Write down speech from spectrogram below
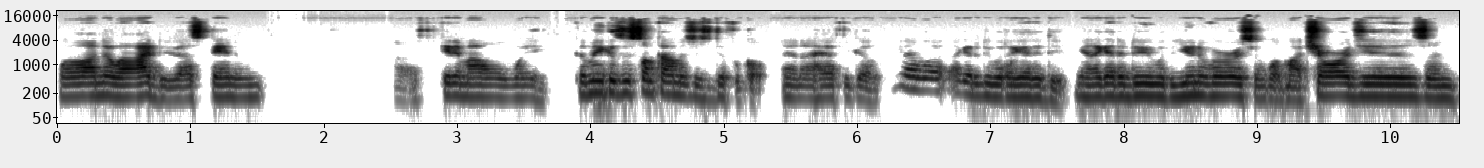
Well, I know I do. I stand in, uh, get in my own way. I mean, because sometimes it's just difficult, and I have to go. You know what? I got to do what I got to do. You know, I got to do with the universe and what my charge is, and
